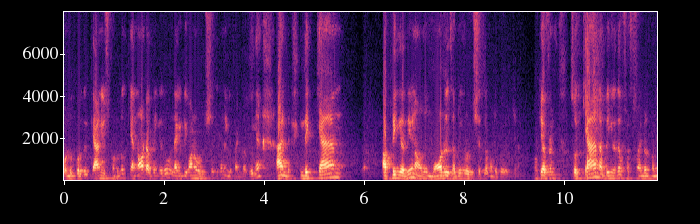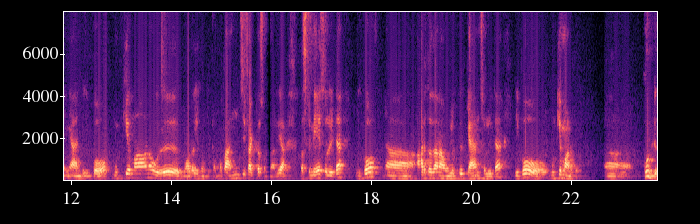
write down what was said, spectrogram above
கொண்டு போகிறதுக்கு கேன் யூஸ் பண்ணுறதும் கேனாட் அப்படிங்கிறது ஒரு நெகட்டிவான ஒரு விஷயத்துக்கும் நீங்கள் பயன்படுத்துவீங்க. அண்ட் இந்த கேன் அப்படிங்கிறதையும் நான் வந்து மாடல்ஸ் அப்படிங்கிற ஒரு விஷயத்தில் கொண்டு போய் வைக்கிறேன். ஓகே ஃப்ரெண்ட்ஸ் ஸோ கேன் அப்படிங்கிறத ஃபர்ஸ்ட் ஃபைண்ட் அவுட் பண்ணீங்க. அண்ட் இப்போ முக்கியமான ஒரு மாடலுக்கு வந்துட்டோம். மொத்தம் அஞ்சு ஃபேக்டர் சொன்னோம் இல்லையா? ஃபர்ஸ்ட் மே சொல்லிட்டேன். இப்போ அடுத்ததான் நான் உங்களுக்கு கேன் சொல்லிட்டேன். இப்போ முக்கியமானது குட்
